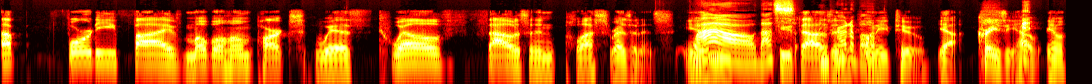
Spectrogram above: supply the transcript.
up 45 mobile home parks with 12,000 plus residents. wow, that's 2022. Incredible. Yeah, crazy how, and, you know,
